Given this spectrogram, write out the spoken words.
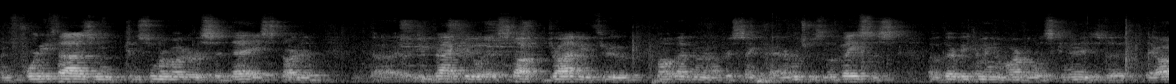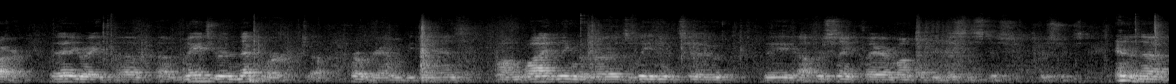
and 40,000 consumer motorists a day started uh, evacuated, stopped driving through Mount Lebanon and Upper St. Clair, which was the basis of their becoming the marvelous communities that they are. At any rate, uh, a major network uh, program began on widening the roads leading to the Upper St. Clair, Lebanon business dis- districts. And uh,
